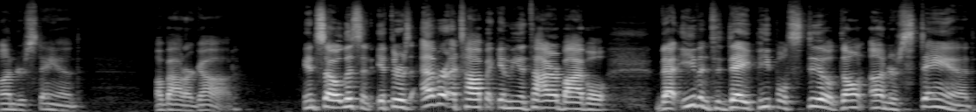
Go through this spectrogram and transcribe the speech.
understand about our God. And so, listen, if there's ever a topic in the entire Bible that even today people still don't understand,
